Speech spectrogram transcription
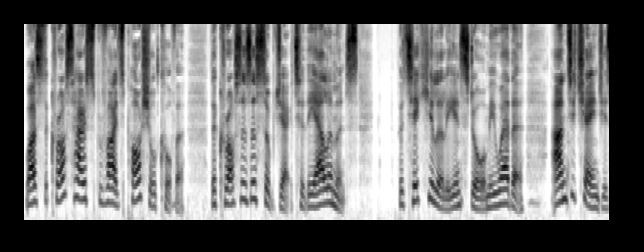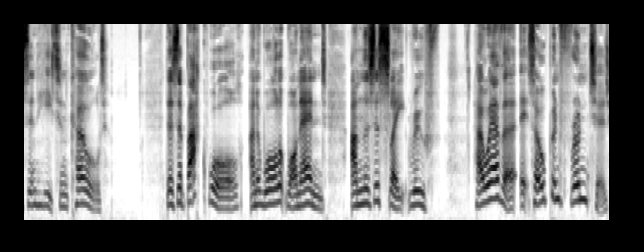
Whilst the cross house provides partial cover, the crosses are subject to the elements particularly in stormy weather, and to changes in heat and cold. There's a back wall and a wall at one end, and there's a slate roof. However, it's open fronted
